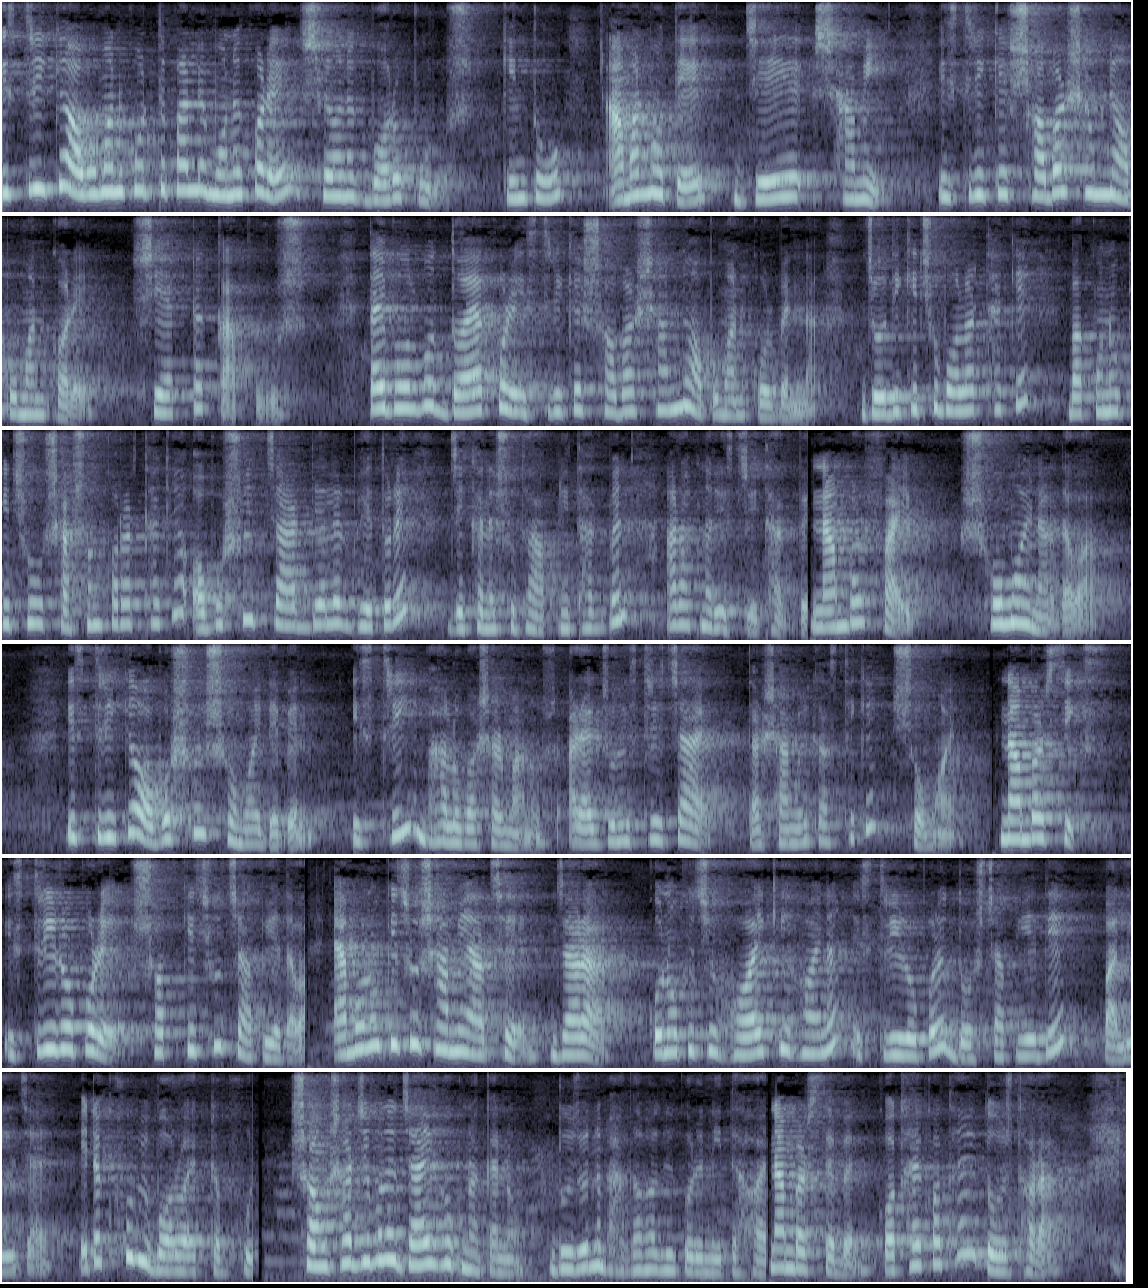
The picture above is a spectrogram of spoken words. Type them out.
স্ত্রীকে অপমান করতে পারলে মনে করে সে অনেক বড় পুরুষ। কিন্তু আমার মতে যে স্বামী স্ত্রীকে সবার সামনে অপমান করে, সে একটা কাপুরুষ। তাই বলব দয়া করে স্ত্রীকে সবার সামনে অপমান করবেন না। যদি কিছু বলার থাকে বা কোনো কিছু শাসন করার থাকে, অবশ্যই চার দেয়ালের ভেতরে যেখানে শুধু আপনি থাকবেন আর আপনার স্ত্রী থাকবে। নাম্বার ফাইভ সময় না দেওয়া। স্ত্রীকে অবশ্যই সময় দেবেন। স্ত্রী ভালোবাসার মানুষ, আর একজন স্ত্রী চায় তার স্বামীর কাছ থেকে সময়। নাম্বার সিক্স স্ত্রীর ওপরে সব কিছু চাপিয়ে দেওয়া। এমনও কিছু স্বামী আছে যারা কোনো কিছু হয় কি হয় না স্ত্রীর ওপরে দোষ চাপিয়ে দিয়ে পালিয়ে যায়। এটা খুবই বড় একটা ভুল। সংসার জীবনে যাই হোক না কেন, দুজনে ভাগাভাগি করে নিতে হয়। নাম্বার সেভেন কথায় কথায় দোষ ধরা।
